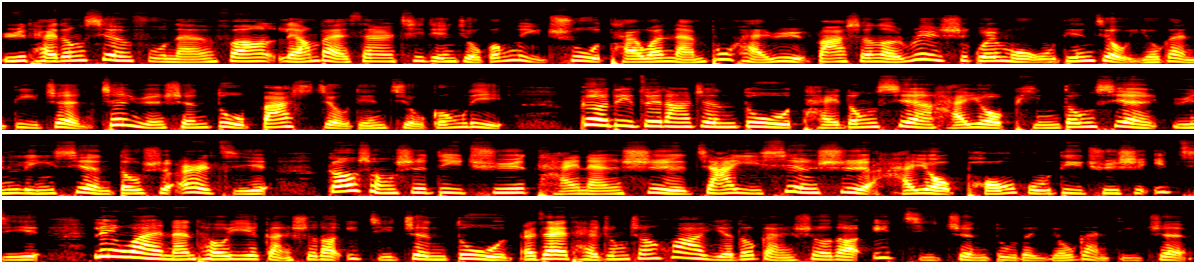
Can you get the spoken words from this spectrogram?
于台东县府南方两百三十七点九公里处，台湾南部海域发生了瑞士规模五点九有感地震，震源深度八十九点九公里。各地最大震度，台东县、还有屏东县、云林县都是二级，高雄市地区、台南市、嘉义县市还有澎湖地区是一级。另外，南投也感受到一级震度，而在台中彰化也都感受到一级震度的有感地震。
